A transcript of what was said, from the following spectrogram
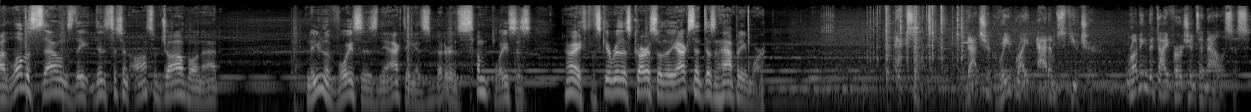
I love the sounds. They did such an awesome job on that. And even the voices and the acting is better in some places. Alright, let's get rid of this car so the accident doesn't happen anymore. Excellent. That should rewrite Adam's future. Running the divergence analysis.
